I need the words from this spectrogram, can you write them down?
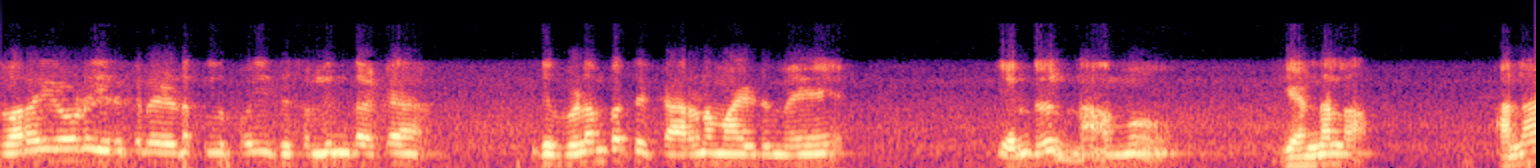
துறையோடு இருக்கிற இடத்துல போய் இது சொல்லியிருந்தாக்க இது விளம்பத்துக்கு காரணமாயிடுமே என்று நாமும் எண்ணலாம். ஆனா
